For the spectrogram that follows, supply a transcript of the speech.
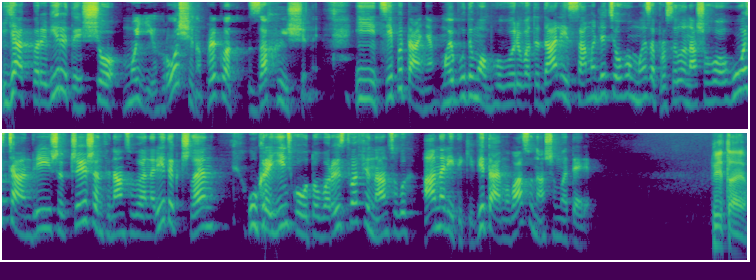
Як перевірити, що мої гроші, наприклад, захищені? І ці питання ми будемо обговорювати далі. І саме для цього ми запросили нашого гостя Андрій Шевчишин, фінансовий аналітик, член Українського товариства фінансових аналітиків. Вітаємо вас у нашому етері. Вітаю.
